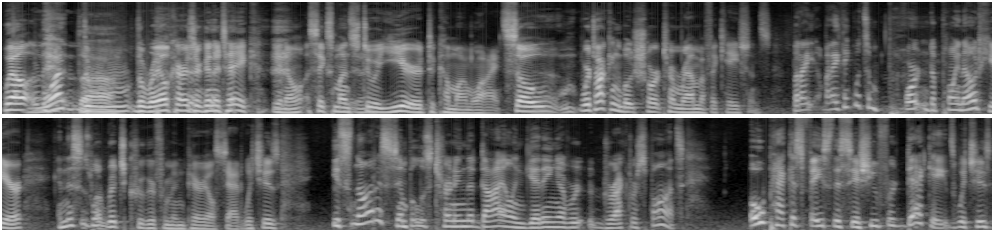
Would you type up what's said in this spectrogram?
well what the the, the rail cars are going to take you know six months yeah. to a year to come online so yeah. we're talking about short term ramifications but I but I think what's important to point out here and this is what Rich Kruger from Imperial said which is it's not as simple as turning the dial and getting a re- direct response OPEC has faced this issue for decades, which is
